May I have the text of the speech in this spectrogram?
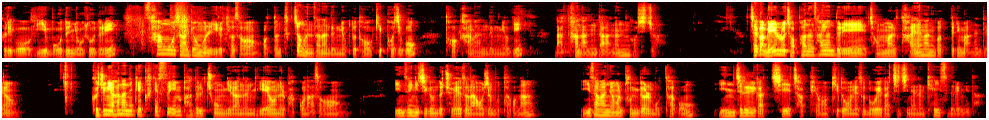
그리고 이 모든 요소들이 상호작용을 일으켜서 어떤 특정 은사나 능력도 더욱 깊어지고 더 강한 능력이 나타난다는 것이죠. 제가 메일로 접하는 사연들이 정말 다양한 것들이 많은데요. 그 중에 하나님께 크게 쓰임 받을 종이라는 예언을 받고 나서 인생이 지금도 죄에서 나오질 못하거나 이상한 영을 분별 못하고 인질같이 잡혀 기도원에서 노예같이 지내는 케이스들입니다.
